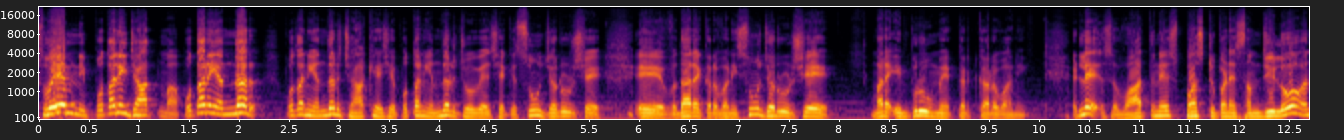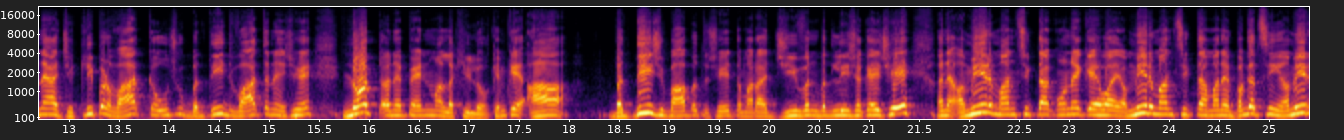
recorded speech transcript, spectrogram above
સ્વયંની, પોતાની જાતમાં, પોતાની અંદર પોતાની અંદર ઝાંખે છે, પોતાની અંદર જોવે છે કે શું જરૂર છે એ વધારે કરવાની, શું જરૂર છે મારે ઇમ્પ્રુવમેન્ટ કરવાની. એટલે વાતને સ્પષ્ટપણે સમજી લો અને આ જેટલી પણ વાત કહું છું, બધી જ વાતને છે નોટ અને પેનમાં લખી લો. કેમ કે આ બધી જ બાબત છે, તમારા જીવન બદલી શકે છે અને અમીર માનસિકતા કોને કહેવાય? અમીર માનસિકતા મને ભગતસિંહ, અમીર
